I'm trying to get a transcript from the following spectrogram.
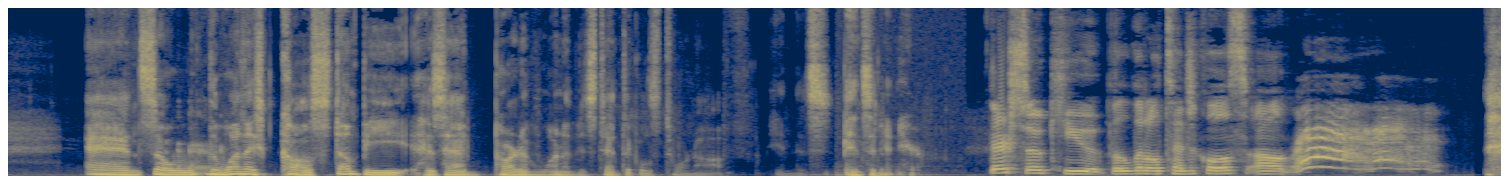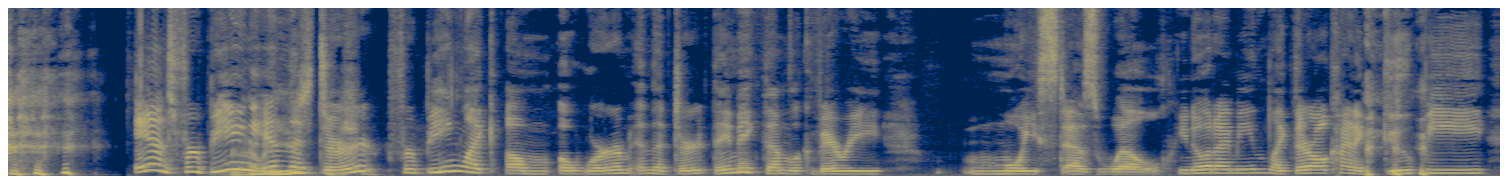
And so the one they call Stumpy has had part of one of his tentacles torn off in this incident here. They're so cute. The little tentacles all. And for being in the dirt, for being like um, a worm in the dirt, they make them look very moist as well. You know what I mean? Like they're all kind of goopy.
